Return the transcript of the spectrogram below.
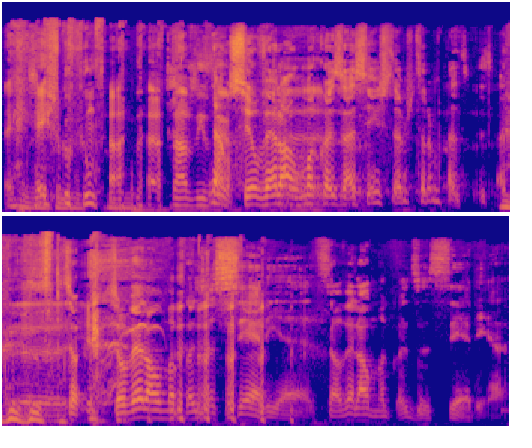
É, é isto que o filme está, está, a dizer. Não, se houver alguma coisa assim, estamos tramados. se, se, houver alguma coisa séria, se houver alguma coisa séria.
